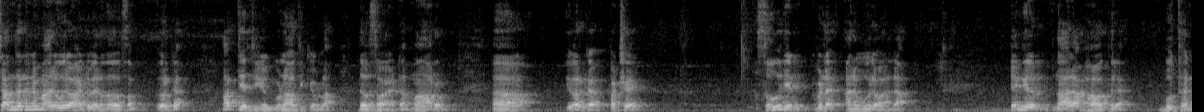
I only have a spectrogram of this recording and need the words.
ചന്ദ്രനും അനുകൂലമായിട്ട് വരുന്ന ദിവസം ഇവർക്ക് അത്യധികം ഗുണാധിക്യമുള്ള ദിവസമായിട്ട് മാറും. ഇവർക്ക് പക്ഷേ സൂര്യൻ ഇവിടെ അനുകൂലമല്ല. എങ്കിലും നാലാം ഭാവത്തിൽ ബുധൻ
